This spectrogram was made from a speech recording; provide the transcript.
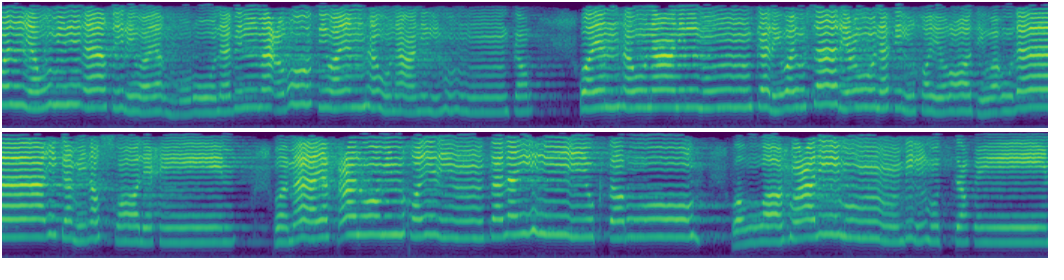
واليوم الآخر ويأمرون بالمعروف وينهون عن المنكر وينهون عن المنكر ويسارعون في الخيرات وأولئك من الصالحين. وما يفعلوا من خير والله عليم بالمتقين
